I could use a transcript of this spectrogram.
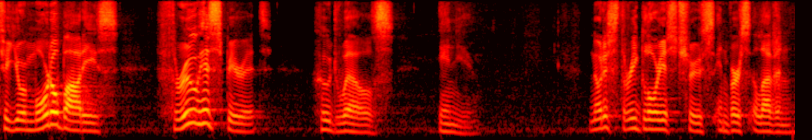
to your mortal bodies through His Spirit who dwells in you. Notice three glorious truths in verse 11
